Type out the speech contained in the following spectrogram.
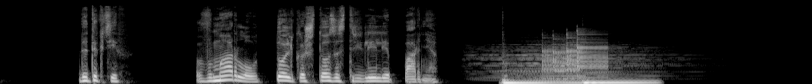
«Детектив, в Марлоу только что застрелили парня.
